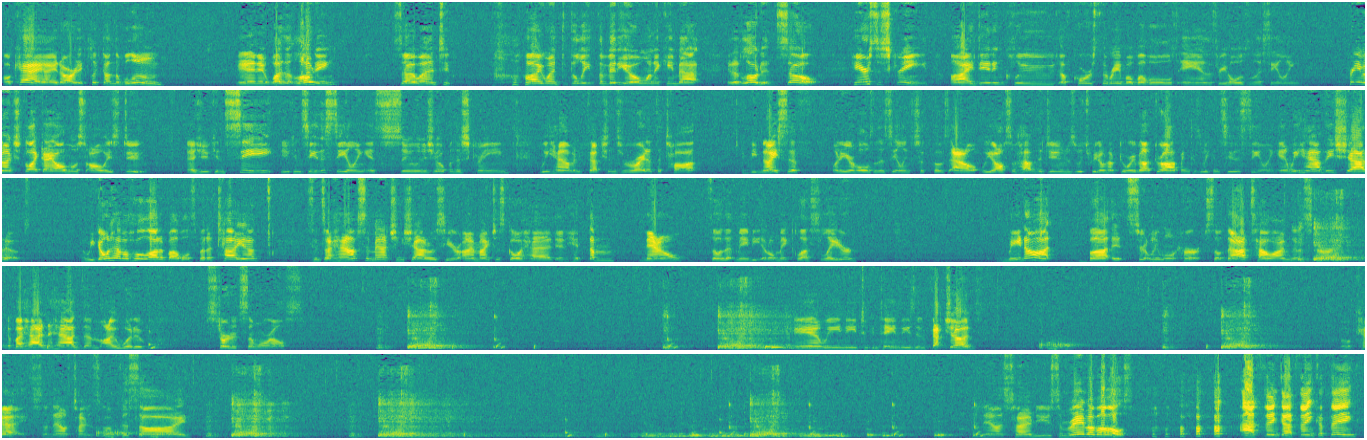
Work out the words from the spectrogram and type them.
Okay, I had already clicked on the balloon and it wasn't loading. So I went to I went to delete the video when I came back it had loaded. So here's the screen. I did include of course the rainbow bubbles and the three holes in the ceiling pretty much like I almost always do. As you can see, you can see the ceiling as soon as you open the screen. We have infections right at the top. It'd be nice if one of your holes in the ceiling took those out. We also have the dooms, which we don't have to worry about dropping because we can see the ceiling. And we have these shadows. And we don't have a whole lot of bubbles, but I tell you, since I have some matching shadows here, I might just go ahead and hit them now so that maybe it'll make less later. May not, but it certainly won't hurt. So that's how I'm going to start. If I hadn't had them, I would have started somewhere else. And we need to contain these infections. Okay, so now it's time to go up this side. Now it's time to use some rainbow bubbles. I think, I think, I think.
